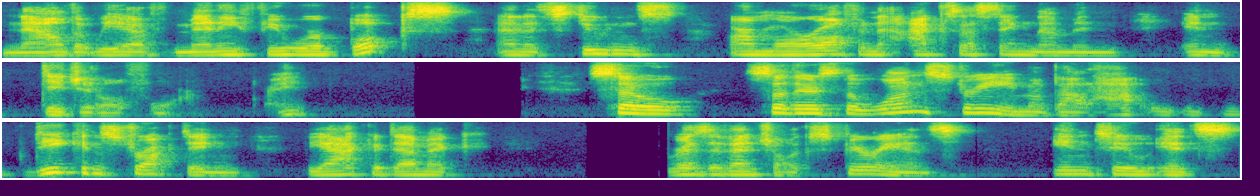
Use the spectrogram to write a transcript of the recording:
Now that we have many fewer books and that students are more often accessing them in, in digital form, right? So, so there's the one stream about how deconstructing the academic residential experience into its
